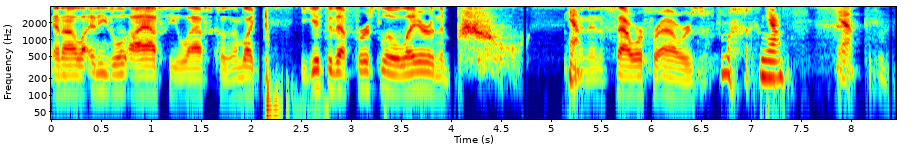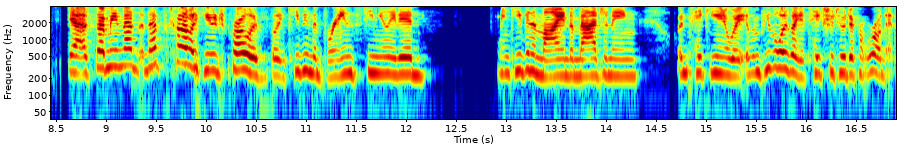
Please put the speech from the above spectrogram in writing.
and I and he laughs. He laughs because I'm like, you get through that first little layer, and then, Yeah. and then it's sour for hours. Yeah. Yeah. Yeah, so I mean that that's kind of a huge pro is like keeping the brain stimulated and keeping the mind imagining and taking it away. When people always like it takes you to a different world, it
